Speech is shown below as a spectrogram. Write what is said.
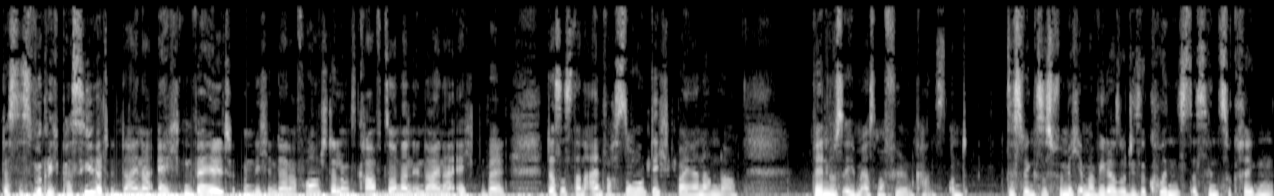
dass das wirklich passiert in deiner echten Welt und nicht in deiner Vorstellungskraft, sondern in deiner echten Welt. Das ist dann einfach so dicht beieinander, wenn du es eben erstmal fühlen kannst. Und deswegen ist es für mich immer wieder so diese Kunst, es hinzukriegen,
